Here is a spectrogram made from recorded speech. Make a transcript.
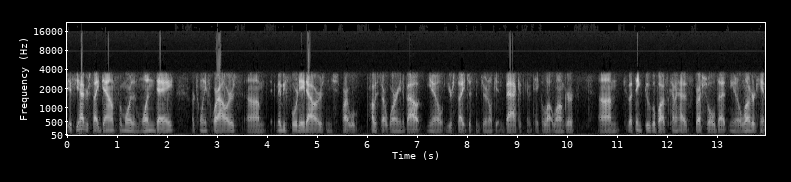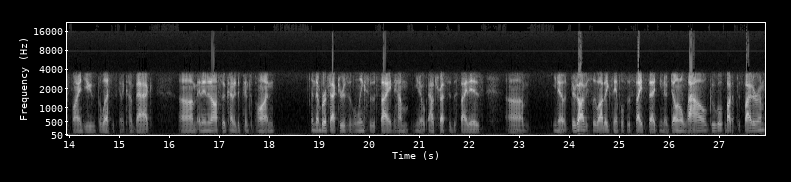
if you have your site down for more than one day or 24 hours, um, maybe 48 hours, and you should probably probably start worrying about you know your site just in general getting back. It's going to take a lot longer because I think Googlebot's kind of has a threshold that you know longer can't find you, the less it's going to come back. Um, and then it also kind of depends upon a number of factors of the links to the site and how you know how trusted the site is. Um, you know, there's obviously a lot of examples of sites that you know don't allow Googlebot to spider them,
